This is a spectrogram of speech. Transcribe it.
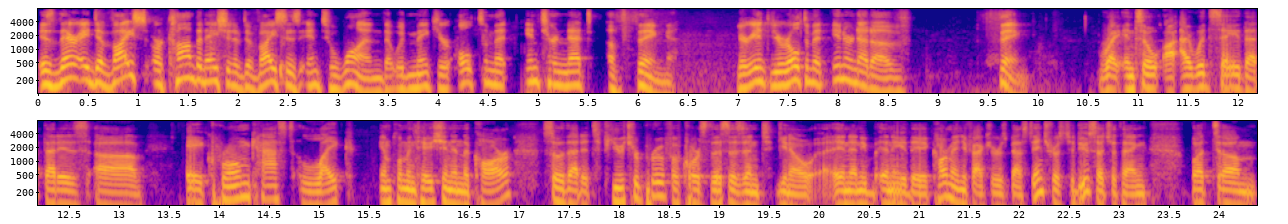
Is there a device or combination of devices into one that would make your ultimate Internet of Thing? Your, in, your ultimate Internet of Thing. Right, and so I, would say that that is uh, a Chromecast-like implementation in the car so that it's future proof. Of course, this isn't you know in any any of the car manufacturers' best interest to do such a thing, but um,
